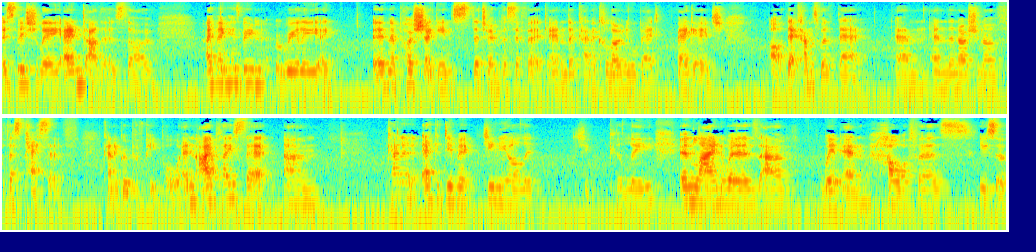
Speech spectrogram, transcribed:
especially, and others though, I think has been really a, in a push against the term Pacific and the kind of colonial bag- baggage uh, that comes with that um, and the notion of this passive kind of group of people. And I place that um, kind of academic genealogically in line with um, when and Hauofa's use of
